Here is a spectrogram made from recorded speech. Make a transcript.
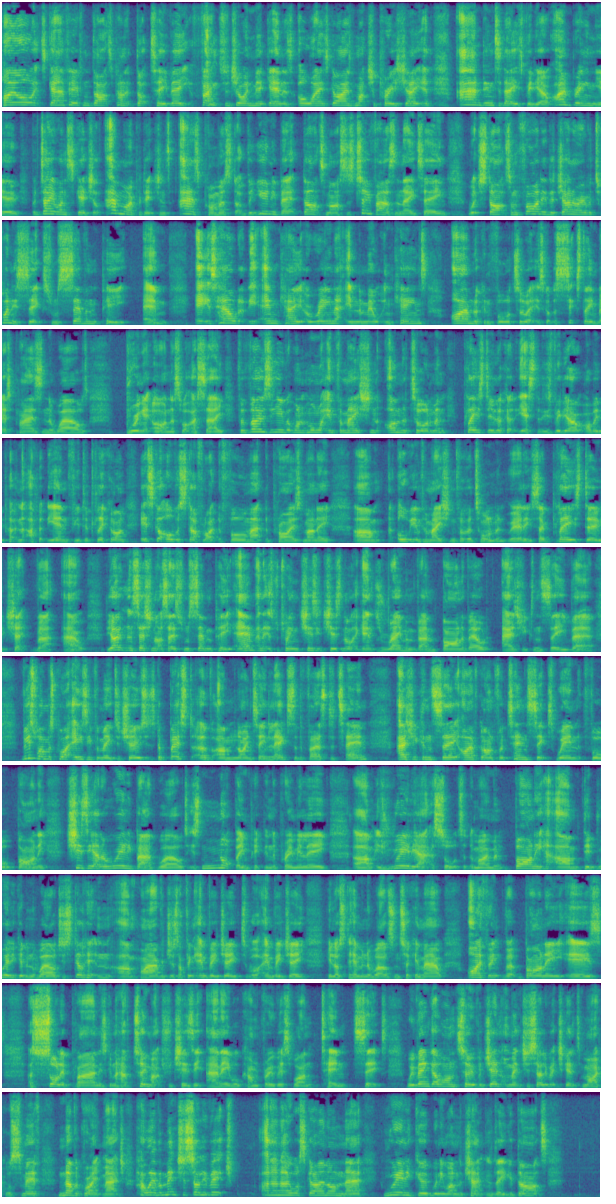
Hi all, it's Gav here from DartsPlanet.tv. Thanks for joining me again as always guys, much appreciated. And in today's video, I'm bringing you the day one schedule and my predictions as promised of the Unibet Darts Masters 2018, which starts on Friday the January the 26th from 7pm. It is held at the MK Arena in the Milton Keynes. I am looking forward to it. It's got the 16 best players in the world bring it on. That's what I say. For those of you that want more information on the tournament, please do look at yesterday's video. I'll be putting it up at the end for you to click on. It's got all the stuff like the format, the prize money, um, all the information for the tournament really. So please do check that out. The opening session, like I say, is from 7pm and it's between Chizzy Chisnall against Raymond van Barneveld, as you can see there. This one was quite easy for me to choose. It's the best of um, 19 legs, so the first to 10. As you can see, I've gone for a 10-6 win for Barney. Chizzy had a really bad world. He's not been picked in the Premier League. Um, he's really out of sorts at the moment. Barney um, did really good in the world. He's still hitting um, high averages. I think MVG, well, MVG, he lost to him in the Worlds and took him out. I think that Barney is a solid and he's going to have too much for Chizzy and he will come through this one 10-6. We then go on to the Gentle Mensur Suljovic against Michael Smith. Another great match. However, Mensur Suljovic, I don't know what's going on there. Really good when he won the Champions League of Darts.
